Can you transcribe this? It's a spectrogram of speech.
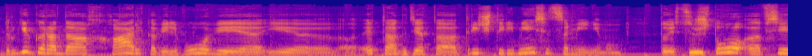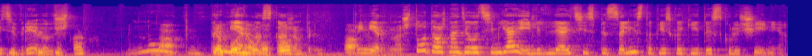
В других городах, Харькове, Львове, и э, это где-то 3-4 месяца минимум. То есть, и, что э, все эти время... Ну, да. примерно, понял, скажем, да. примерно. Что должна делать семья или для IT-специалистов есть какие-то исключения?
